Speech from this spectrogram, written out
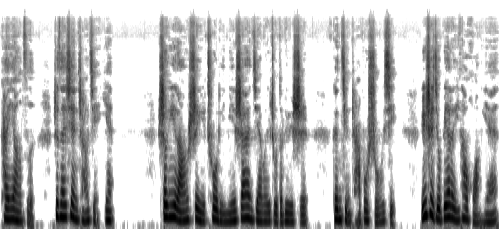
看样子正在现场检验。生一郎是以处理民事案件为主的律师，跟警察不熟悉，于是就编了一套谎言。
